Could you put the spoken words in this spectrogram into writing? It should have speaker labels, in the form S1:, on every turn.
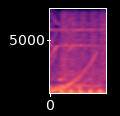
S1: What?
